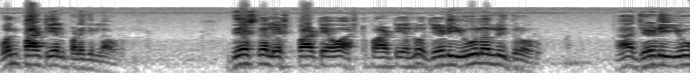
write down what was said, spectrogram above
ಒಂದ್ ಪಾರ್ಟಿಯಲ್ಲಿ ಪಳಗಿಲ್ಲ ಅವರು. ದೇಶದಲ್ಲಿ ಎಷ್ಟು ಪಾರ್ಟಿ ಅವೋ ಅಷ್ಟು ಪಾರ್ಟಿಯಲ್ಲೂ ಜೆಡಿಯುನಲ್ಲೂ ಇದ್ರು ಅವರು. ಜೆಡಿಯು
